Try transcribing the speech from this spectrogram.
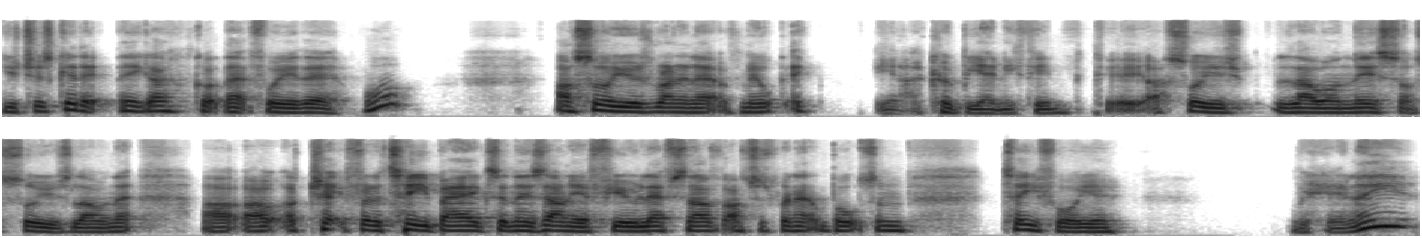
You just get it. There you go. Got that for you there. What? I saw you was running out of milk you know, it could be anything. I saw you low on this. I saw you low on that. I, I, I checked for the tea bags, and there's only a few left. So I've, I just went out and bought some tea for you. Really?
